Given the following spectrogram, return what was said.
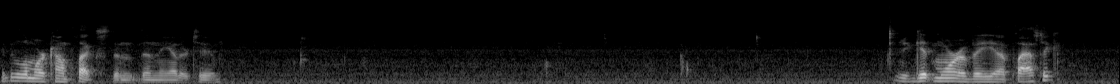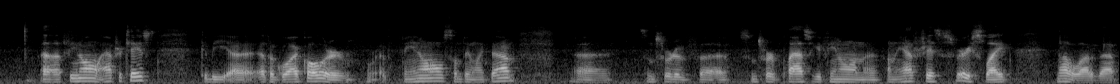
maybe a little more complex than, than the other two. You get more of a uh, plastic uh, phenol aftertaste could be uh, ethyl glycol or, or ethyl phenol, something like that. Uh, some sort of uh, some sort of plasticky phenol on the on the aftertaste. It's very slight, not a lot of that.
